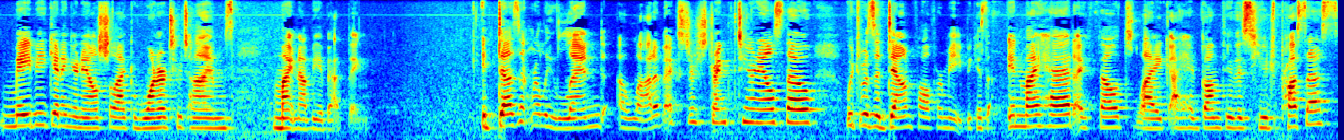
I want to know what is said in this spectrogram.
maybe getting your nails shellacked one or two times might not be a bad thing. It doesn't really lend a lot of extra strength to your nails though, which was a downfall for me because in my head I felt like I had gone through this huge process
